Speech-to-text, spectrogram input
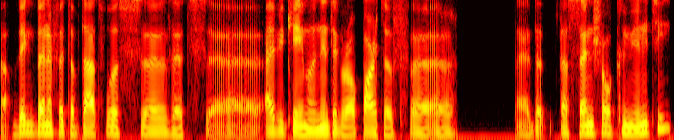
a big benefit of that was uh, that uh, I became an integral part of the, central community.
